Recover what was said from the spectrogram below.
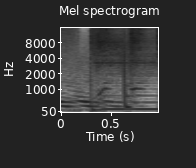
Bye.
